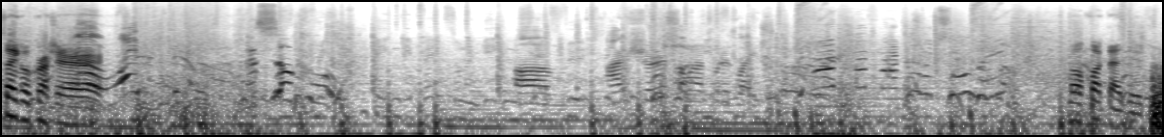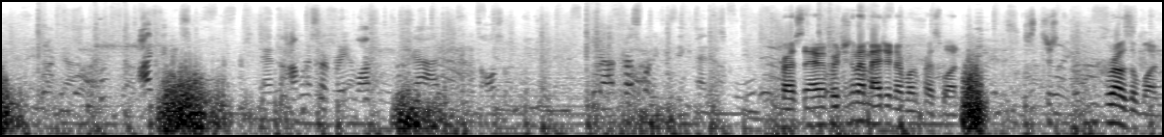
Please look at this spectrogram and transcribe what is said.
Psycho Crusher! Oh, what? That's so cool. Um, I'm sure someone on Twitter's like, "What? That's not cool, so lame." No, fuck that dude. I think it's cool, and I'm gonna start brainwashing Chad. I think it's also cool. Chad, press one if you think that is cool. Press, uh, we're just gonna imagine everyone press 1. Just, just rows of 1. Ooh,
